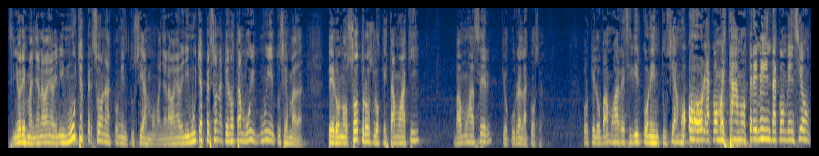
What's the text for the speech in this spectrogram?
Señores, mañana van a venir muchas personas con entusiasmo, mañana van a venir muchas personas que no están muy, muy entusiasmadas, pero nosotros los que estamos aquí vamos a hacer que ocurran las cosas porque los vamos a recibir con entusiasmo. Hola, ¿cómo estamos? Tremenda convención.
